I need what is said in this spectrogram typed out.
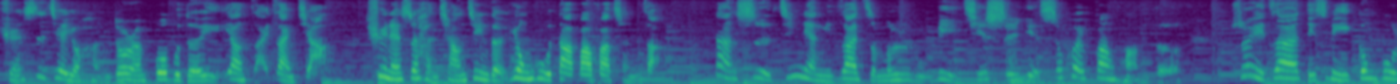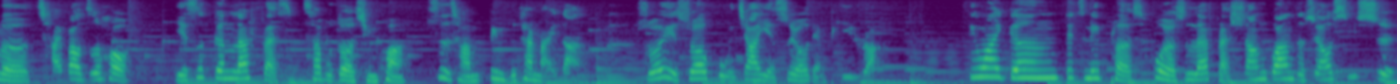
全世界有很多人迫不得已要宅在家。去年是很强劲的用户大爆发成长，但是今年你再怎么努力，其实也是会放缓的。所以在迪士尼公布了财报之后，也是跟 Netflix 差不多的情况，市场并不太买单，所以说股价也是有点疲软。另外，跟 Disney Plus 或者是 Netflix 相关的消息是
